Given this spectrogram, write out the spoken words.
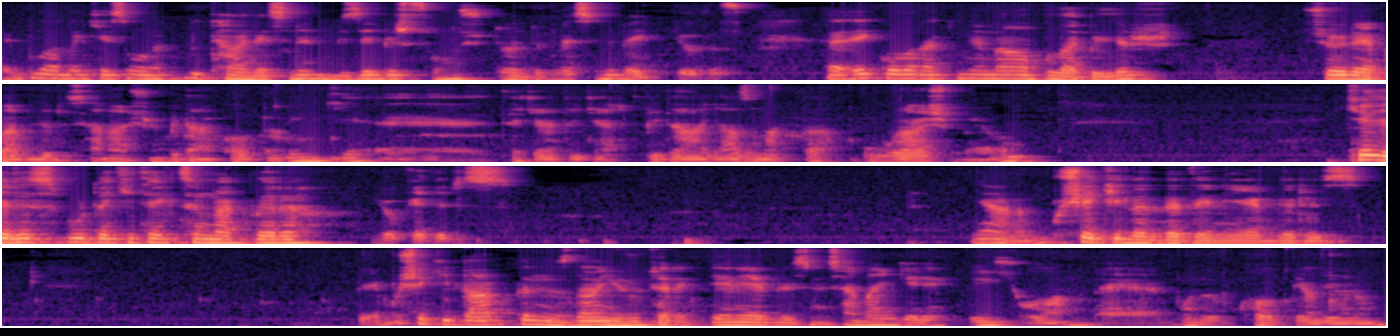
e, bunlardan kesin olarak bir tanesinin bize bir sonuç döndürmesini bekliyoruz. Ek olarak yine ne yapılabilir? Şöyle yapabiliriz. Hemen şunu bir daha kopyalayayım ki e, teker teker bir daha yazmakta uğraşmayalım. Geliriz buradaki tek tırnakları yok ederiz. Yani bu şekilde de deneyebiliriz. Ve bu şekilde aklınızdan yürüterek deneyebilirsiniz. Hemen gelin ilk olan e, bunu kopyalıyorum.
